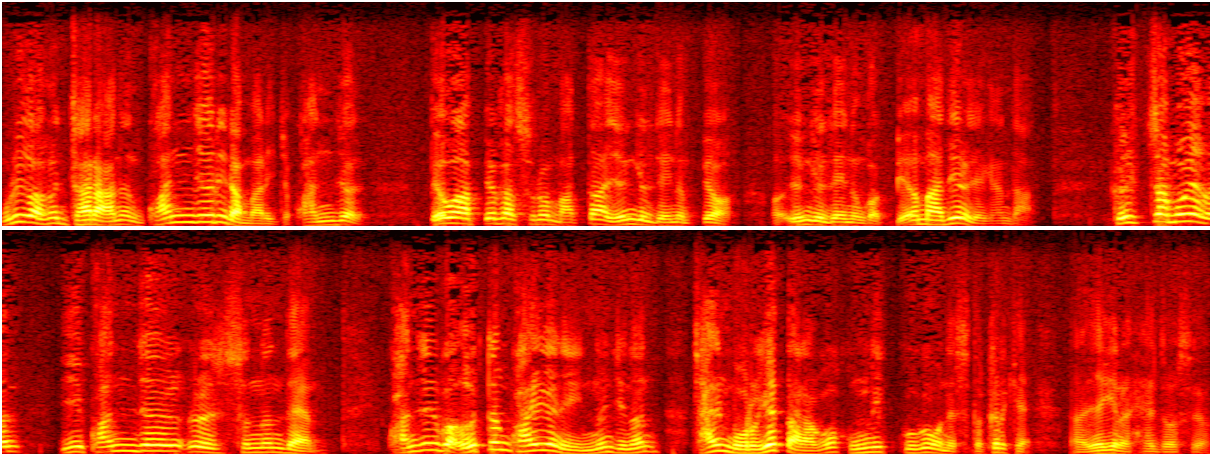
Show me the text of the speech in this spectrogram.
우리가 잘 아는 관절이란 말이죠. 관절 뼈와 뼈가 서로 맞닿아 연결되어 있는 뼈 어, 연결되어 있는 곳 뼈마디를 얘기한다. 글자 모양은 이 관절을 썼는데 관절과 어떤 관련이 있는지는 잘 모르겠다라고 국립국어원에서도 그렇게 어, 얘기를 해줬어요.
